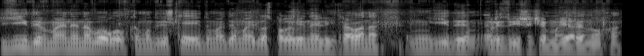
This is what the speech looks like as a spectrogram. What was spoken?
їде в мене на Волговському двіжки і думаю, де мої 2,5 літра. Вона їде резвіше, ніж моя Реноха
